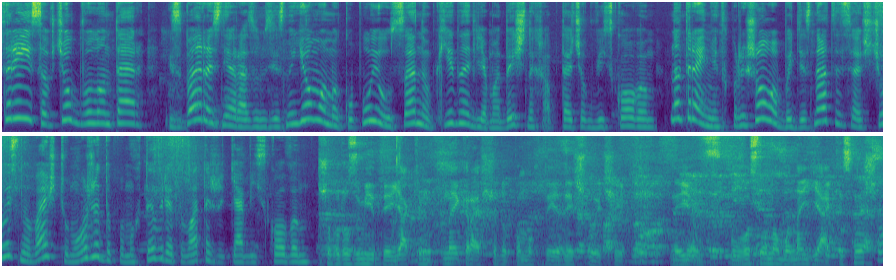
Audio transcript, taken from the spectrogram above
Сергій Савчук – волонтер. Із березня разом зі знайомими купує усе необхідне для медичних аптечок військовим. На тренінг прийшов, аби дізнатися щось нове, що може допомогти врятувати життя військовим. щоб розуміти, як їм найкраще допомогти найшвидше і в- основному найякісніше.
